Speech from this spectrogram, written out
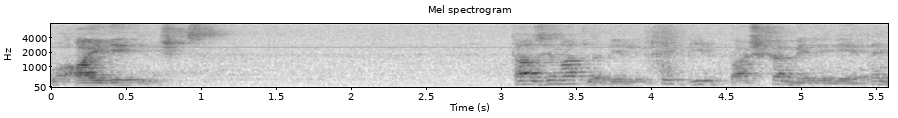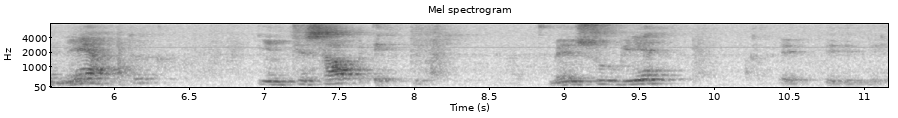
Bu aidiyet ilişkisi. Tanzimatla birlikte bir başka medeniyete ne yaptık? İntisap ettik. Mensubiyet edindik.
